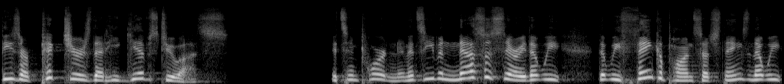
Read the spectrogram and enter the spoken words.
These are pictures that He gives to us. It's important and it's even necessary that we, that we think upon such things and that we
